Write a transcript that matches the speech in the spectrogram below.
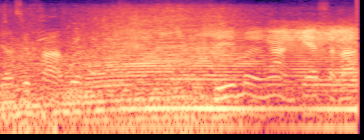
เดี๋ยวสิพาเบิ่งดีมืองานแก๊สสลัด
